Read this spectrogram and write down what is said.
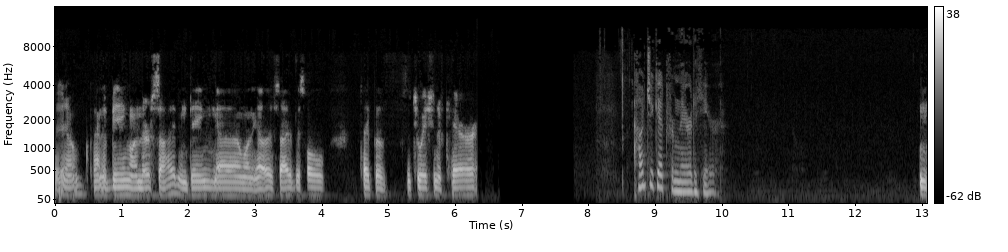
you know, kind of being on their side and being uh, on the other side of this whole type of situation of care. How'd you get from there to here? Hmm.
